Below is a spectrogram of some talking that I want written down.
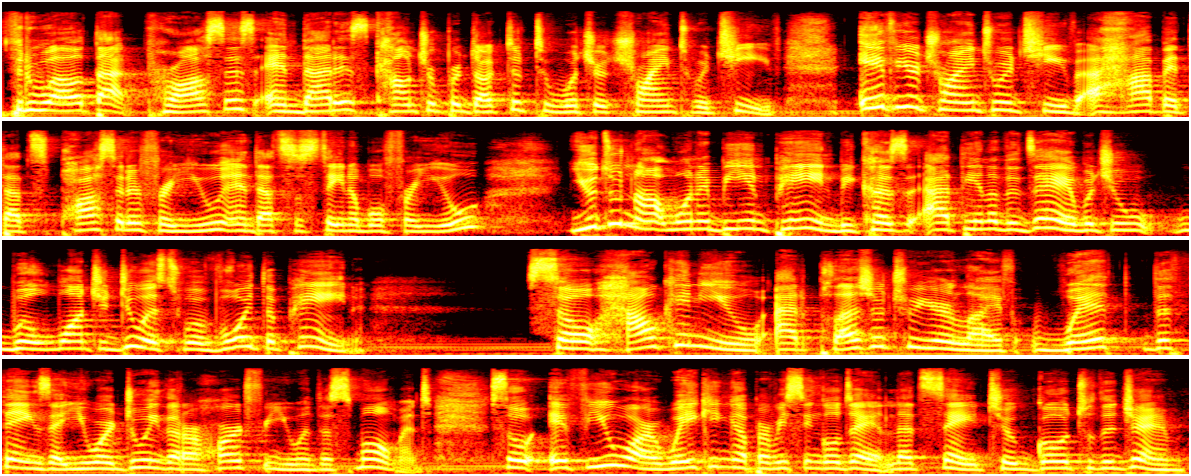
throughout that process and that is counterproductive to what you're trying to achieve. If you're trying to achieve a habit that's positive for you and that's sustainable for you, you do not want to be in pain because at the end of the day what you will want to do is to avoid the pain. So, how can you add pleasure to your life with the things that you are doing that are hard for you in this moment? So, if you are waking up every single day, let's say to go to the gym,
